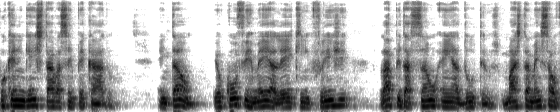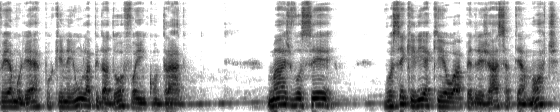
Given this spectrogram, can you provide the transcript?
porque ninguém estava sem pecado. Então, eu confirmei a lei que inflige lapidação em adúlteros, mas também salvei a mulher, porque nenhum lapidador foi encontrado. Mas você, você queria que eu a apedrejasse até a morte?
